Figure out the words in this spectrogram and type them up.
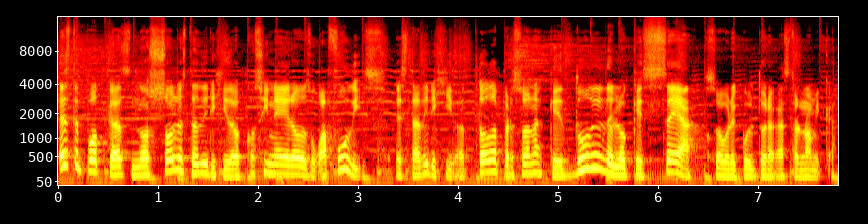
Este podcast no solo está dirigido a cocineros o a foodies, está dirigido a toda persona que dude de lo que sea sobre cultura gastronómica.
